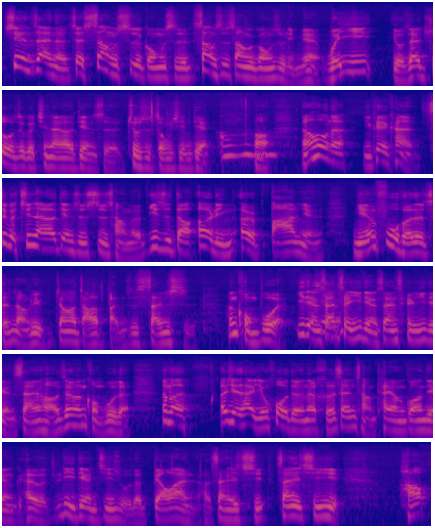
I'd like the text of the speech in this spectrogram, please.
现在呢，在上市公司、上市上市公司里面，唯一有在做这个氢燃料电池的就是中芯电哦。然后呢，你可以看这个氢燃料电池市场呢，一直到二零二八年年复合的成长率将要达到百分之三十。很恐怖哎，一点三乘一点三乘一点三哈，这很恐怖的。那么，而且它已经获得呢核三厂太阳光电还有力电机组的标案和三十七三十七亿。好，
